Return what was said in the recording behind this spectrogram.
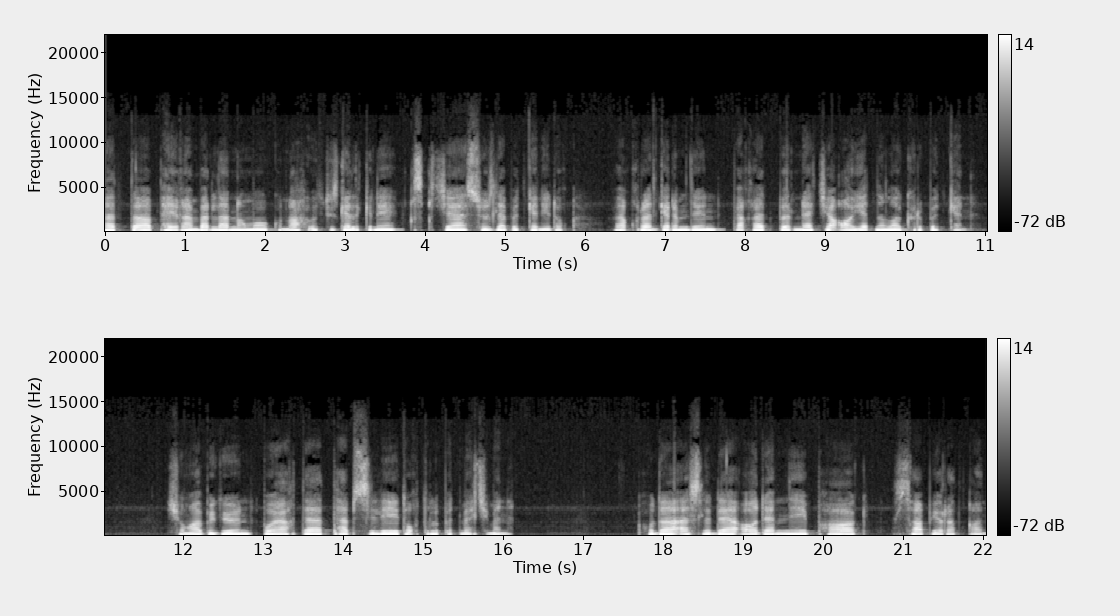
hatto payg'ambarlarningmi gunoh o'tkazganligini qisqacha so'zlab o'tgan edik va qur'oni karimdan faqat bir necha oyatnila ko'rib o'tgan shunga bugun bu haqda tafsili to'xtalib o'tmoqchiman xudo aslida odamni pok sop yaratgan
